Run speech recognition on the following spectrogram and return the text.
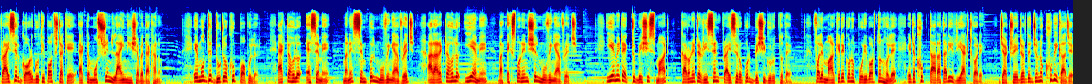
প্রাইসের গড় গতিপথটাকে একটা মসৃণ লাইন হিসাবে দেখানো। এর মধ্যে দুটো খুব পপুলার একটা হলো এসএমএ মানে সিম্পল মুভিং অ্যাভারেজ আর আরেকটা হলো ইএমএ বা এক্সপোনেনশিয়াল মুভিং অ্যাভারেজ ইএমএটা একটু বেশি স্মার্ট কারণ এটা রিসেন্ট প্রাইসের ওপর বেশি গুরুত্ব দেয়। ফলে মার্কেটে কোনো পরিবর্তন হলে এটা খুব তাড়াতাড়ি রিয়্যাক্ট করে, যা ট্রেডারদের জন্য খুবই কাজের।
